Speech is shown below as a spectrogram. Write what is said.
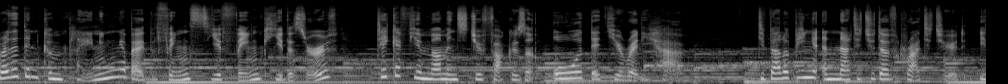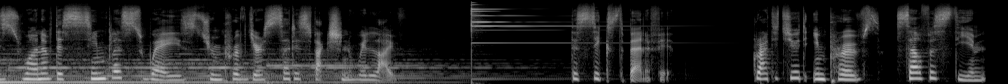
Rather than complaining about the things you think you deserve, take a few moments to focus on all that you already have. Developing an attitude of gratitude is one of the simplest ways to improve your satisfaction with life. The sixth benefit Gratitude improves self esteem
